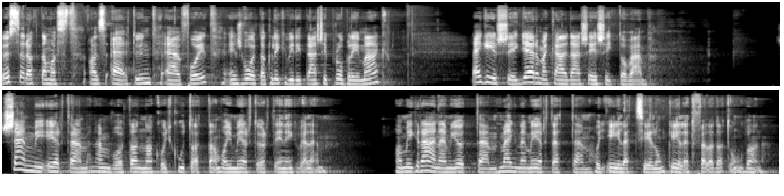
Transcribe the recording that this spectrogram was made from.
összeraktam, azt, az eltűnt, elfolyt, és voltak likviditási problémák, egészség, gyermekáldás, és így tovább. Semmi értelme nem volt annak, hogy kutattam, hogy miért történik velem. Amíg rá nem jöttem, meg nem értettem, hogy életcélunk, életfeladatunk van.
